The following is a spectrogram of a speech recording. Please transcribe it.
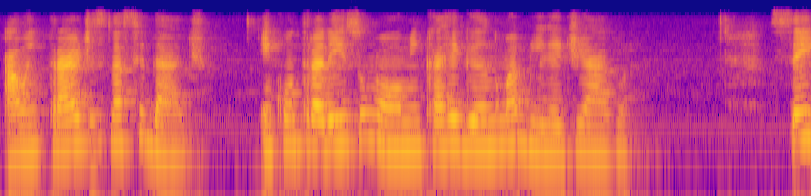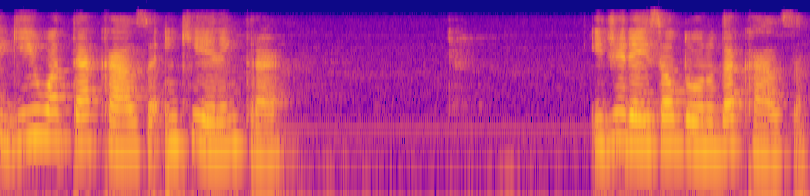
Ao entrardes na cidade, encontrareis um homem carregando uma bilha de água. Segui-o até a casa em que ele entrar. E direis ao dono da casa:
